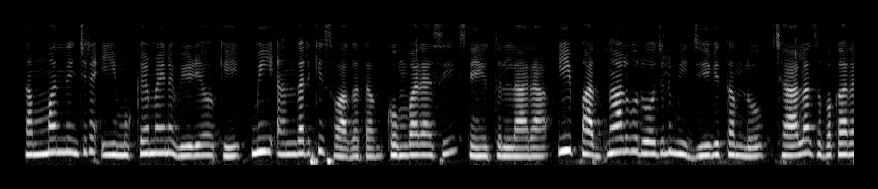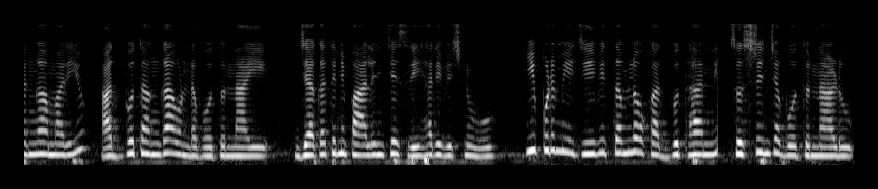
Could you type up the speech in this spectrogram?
సంబంధించిన ఈ ముఖ్యమైన వీడియోకి మీ అందరికీ స్వాగతం. కుంభరాశి స్నేహితులారా ఈ పద్నాలుగు రోజులు మీ జీవితంలో చాలా శుభకరంగా మరియు అద్భుతంగా ఉండబోతున్నాయి. జగతిని పాలించే శ్రీహరి విష్ణువు ఇప్పుడు మీ జీవితంలో ఒక అద్భుతాన్ని సృష్టించబోతున్నాడు.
